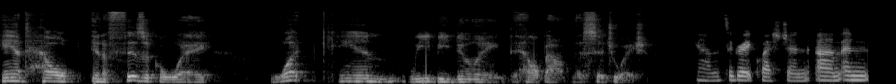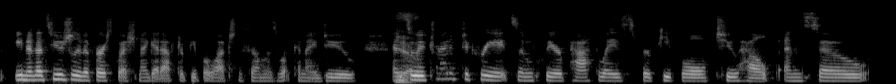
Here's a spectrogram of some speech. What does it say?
can't help in a physical way, what can we be doing to help out in this situation? Yeah, that's a great question. Um, and you know, that's usually the first question I get after people watch the film is what can I do? And so we've tried to create some clear pathways for people to help. And so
